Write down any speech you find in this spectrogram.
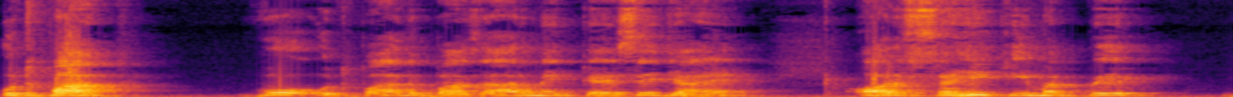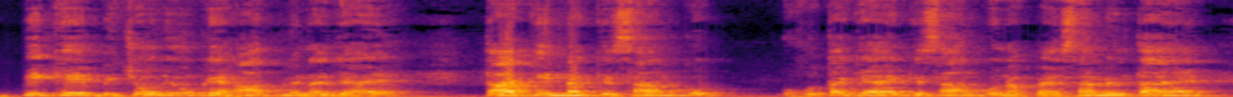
उत्पाद, वो उत्पाद बाज़ार में कैसे जाए और सही कीमत पे बिके बिचौलियों के हाथ में न जाए, ताकि न किसान को, होता क्या है, किसान को न पैसा मिलता है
